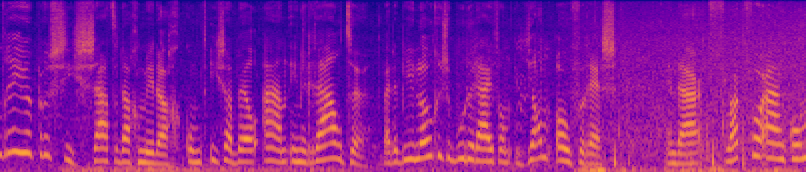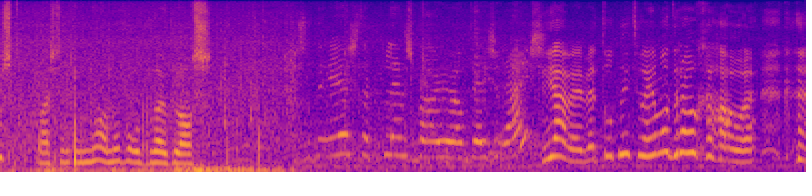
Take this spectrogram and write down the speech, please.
Om drie uur precies, zaterdagmiddag, komt Isabel aan in Raalte, bij de biologische boerderij van Jan Overes. En daar, vlak voor aankomst, barst een enorme wolkbreuk los. Is het de eerste plensbui op deze reis? Ja, we hebben het tot nu toe helemaal droog gehouden.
